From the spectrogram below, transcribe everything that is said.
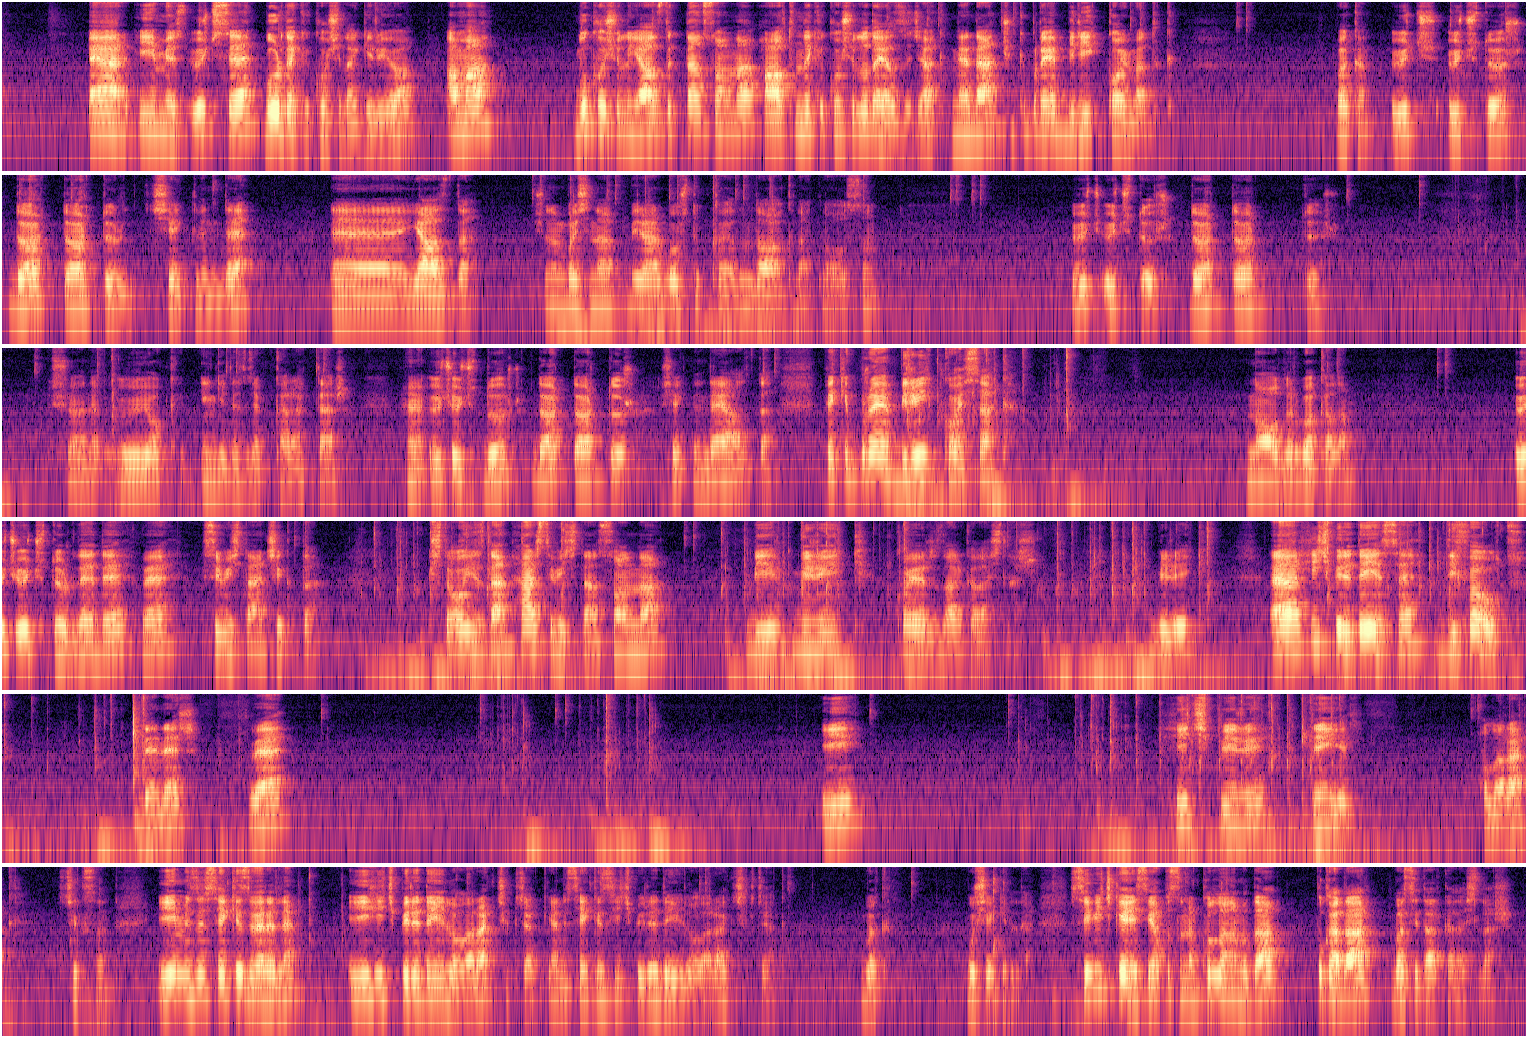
eğer i'miz 3 ise buradaki koşula giriyor ama bu koşulu yazdıktan sonra altındaki koşulu da yazacak. Neden? Çünkü buraya birik koymadık. Bakın 3 3'tür, 4 4'tür şeklinde eee, yazdı. Şunun başına birer boşluk koyalım daha akınaklı olsun. 3 3'tür, 4 4'tür. Şöyle ü yok İngilizce karakter. 3 3'dür, 4 4'tür şeklinde yazdı. Peki buraya birik koysak ne olur bakalım. 3 3'tür dedi ve switch'ten çıktı. İşte o yüzden her switch'ten sonra bir birik koyarız arkadaşlar. Birik. Eğer hiçbiri değilse default denir ve i hiçbiri değil olarak çıksın. i'mize 8 verelim. i hiçbiri değil olarak çıkacak. Yani 8 hiçbiri değil olarak çıkacak. Bakın. Bu şekilde. Switch case yapısının kullanımı da bu kadar basit arkadaşlar.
